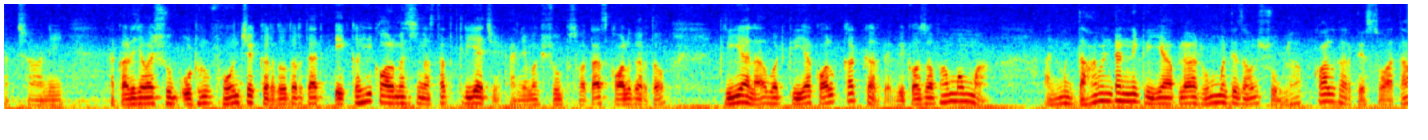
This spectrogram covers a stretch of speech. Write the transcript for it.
अच्छा आणि सकाळी जेव्हा शुभ उठून फोन चेक करतो तर त्यात एकही कॉल मेसेज नसतात क्रियाचे. आणि मग शुभ स्वतःच कॉल करतो. क्रियाला बट क्रिया कॉल कट करते बिकॉज ऑफ अ मम्मा आणि मग दहा मिनिटांनी क्रिया आपल्या रूममध्ये जाऊन शुभला कॉल करते. सो आता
